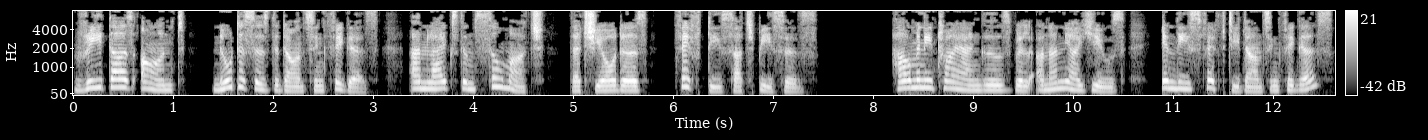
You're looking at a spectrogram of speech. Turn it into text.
Rita's aunt notices the dancing figures and likes them so much that she orders 50 such pieces. How many triangles will Ananya use in these 50 dancing figures?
